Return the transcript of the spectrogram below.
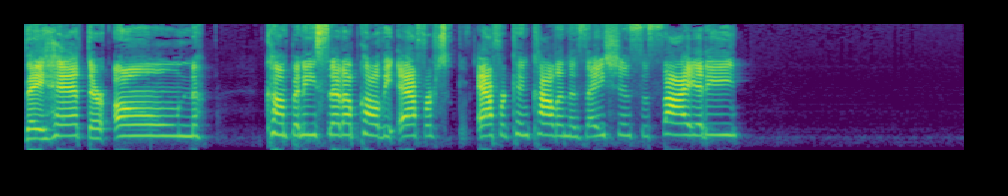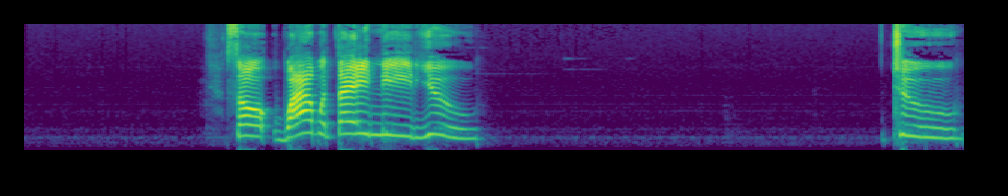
They had their own company set up called the Afri- African Colonization Society. So, why would they need you to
